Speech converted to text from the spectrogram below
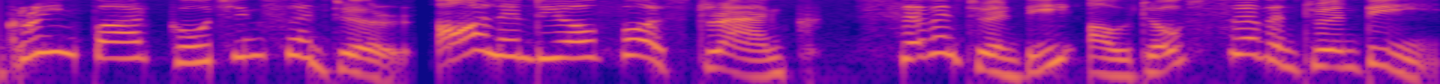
Green Park Coaching Center, All India First Rank, 720 out of 720.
